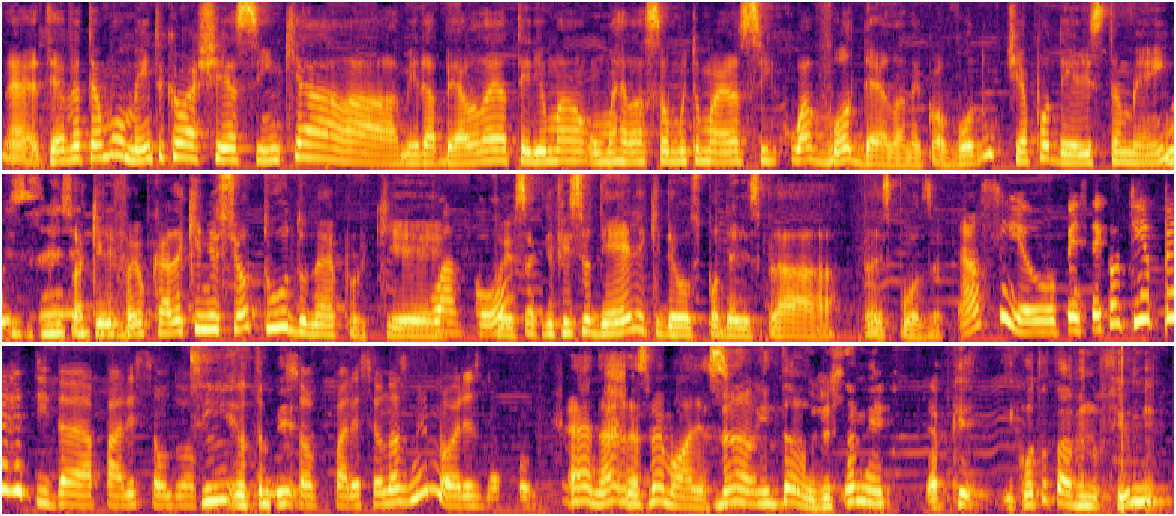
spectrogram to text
né? É, teve até um momento que eu achei assim que a Mirabel ela teria uma, uma relação muito maior assim com o avô dela, né? Que o avô não tinha poderes também. Pois é. Só que ele foi o cara que iniciou tudo, né? Porque O avô? foi o sacrifício dele que deu os poderes pra, pra esposa. Assim, eu pensei que eu tinha perdido a aparição do avô. Sim, eu também. Só apareceu nas memórias da. É, né? nas memórias. Não, então, justamente. É porque, enquanto eu tava vendo o filme,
